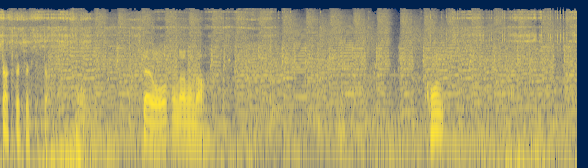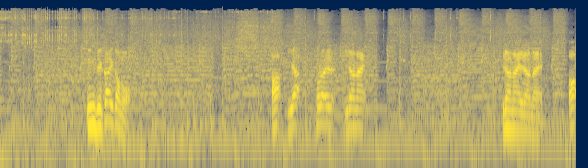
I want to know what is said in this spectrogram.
来た来た来た来た。来たよ。今度はなんだ。こん。うんでかいかも。あいやこれはいらない。いらないいらない。あ。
